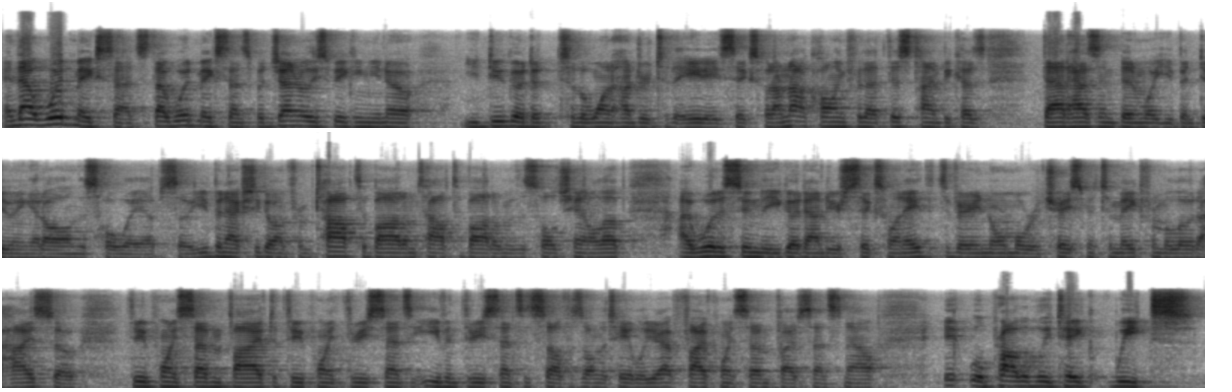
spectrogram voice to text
and that would make sense. That would make sense. But generally speaking, you know, you do go to, to the 100 to the 886. But I'm not calling for that this time because that hasn't been what you've been doing at all in this whole way up. So you've been actually going from top to bottom, top to bottom of this whole channel up. I would assume that you go down to your 618. That's a very normal retracement to make from a low to high. So 3.75 to 3.3 cents, even 3 cents itself is on the table. You're at 5.75 cents now. It will probably take weeks.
